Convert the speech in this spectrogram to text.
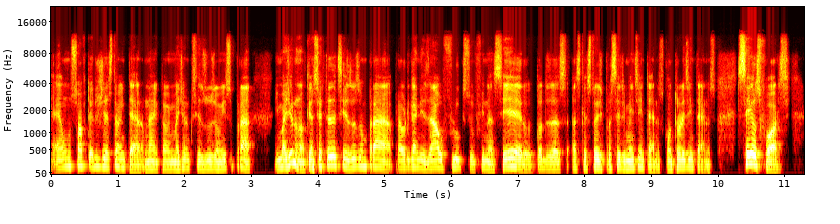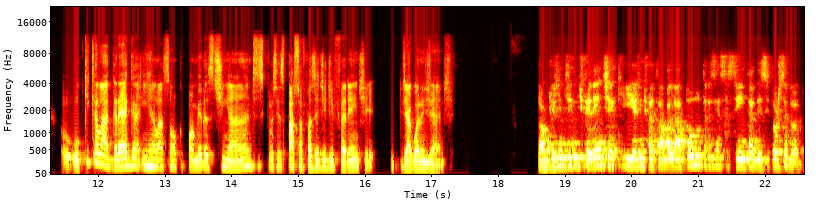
é um software de gestão interno, né? Então imagino que vocês usam isso para, imagino não, tenho certeza que vocês usam para organizar o fluxo financeiro, todas as, as questões de procedimentos internos, controles internos. Salesforce, o, o que, que ela agrega em relação ao que o Palmeiras tinha antes, que vocês passam a fazer de diferente de agora em diante? Então, o que a gente tem diferente é que a gente vai trabalhar todo o 360 desse torcedor.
